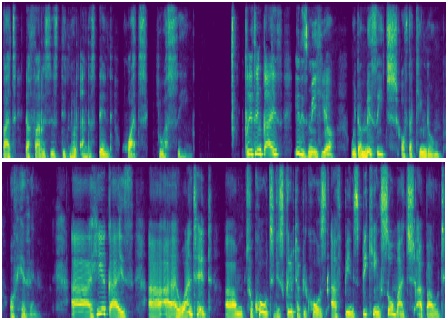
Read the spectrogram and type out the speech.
but the Pharisees did not understand what he was saying. Greeting, guys. It is me here with a message of the kingdom of heaven. Uh, here, guys, uh, I, I wanted um, to quote the scripture because I've been speaking so much about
